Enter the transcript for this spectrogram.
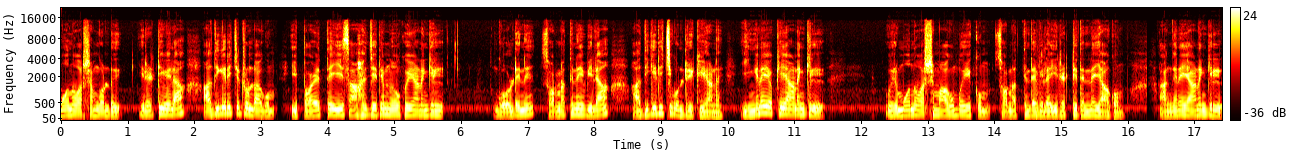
മൂന്ന് വർഷം കൊണ്ട് ഇരട്ടി വില അധികരിച്ചിട്ടുണ്ടാകും. ഇപ്പോഴത്തെ ഈ സാഹചര്യം നോക്കുകയാണെങ്കിൽ ഗോൾഡിന് സ്വർണത്തിന് വില അധികരിച്ചു കൊണ്ടിരിക്കുകയാണ്. ഇങ്ങനെയൊക്കെയാണെങ്കിൽ ഒരു മൂന്ന് വർഷമാകുമ്പോഴേക്കും സ്വർണത്തിന്റെ വില ഇരട്ടി തന്നെയാകും. അങ്ങനെയാണെങ്കിൽ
